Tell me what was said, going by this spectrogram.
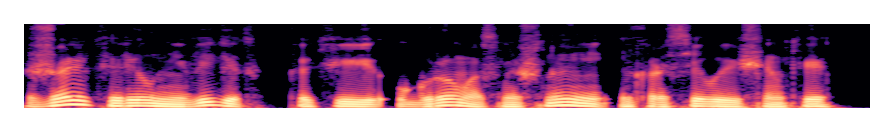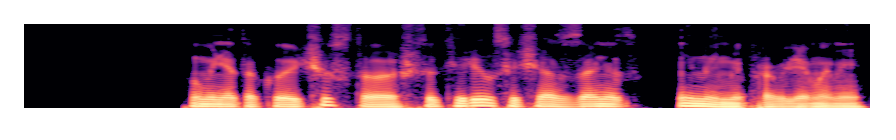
Жаль, Кирилл не видит, какие у Грома смешные и красивые щенки. У меня такое чувство, что Кирилл сейчас занят иными проблемами.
